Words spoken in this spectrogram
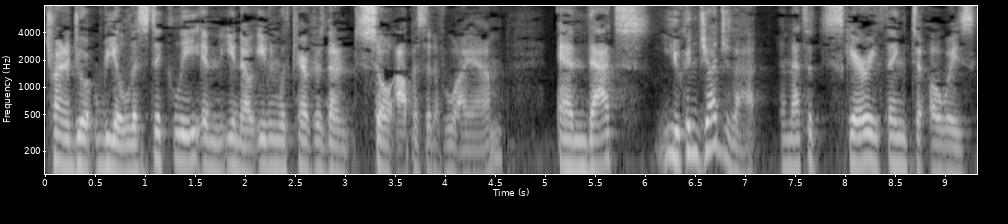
trying to do it realistically and you know even with characters that are so opposite of who I am and that's you can judge that and that's a scary thing to always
